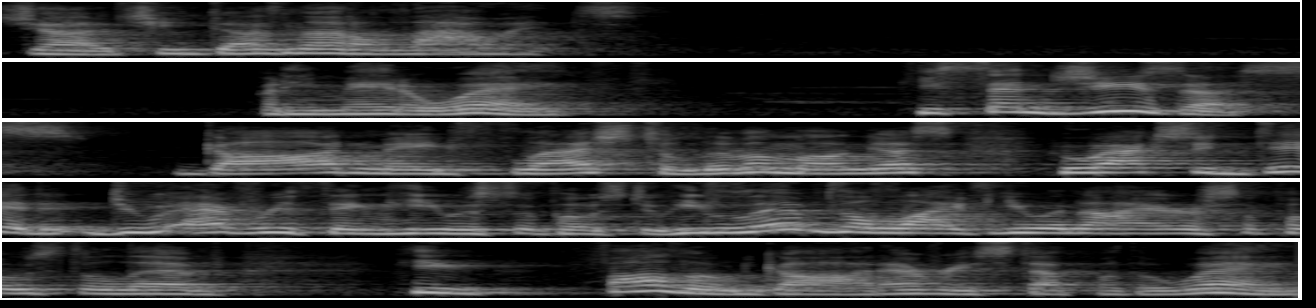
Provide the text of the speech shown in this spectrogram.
judge. He does not allow it. But he made a way. He sent Jesus, God made flesh, to live among us, who actually did do everything he was supposed to. He lived the life you and I are supposed to live. He followed God every step of the way.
